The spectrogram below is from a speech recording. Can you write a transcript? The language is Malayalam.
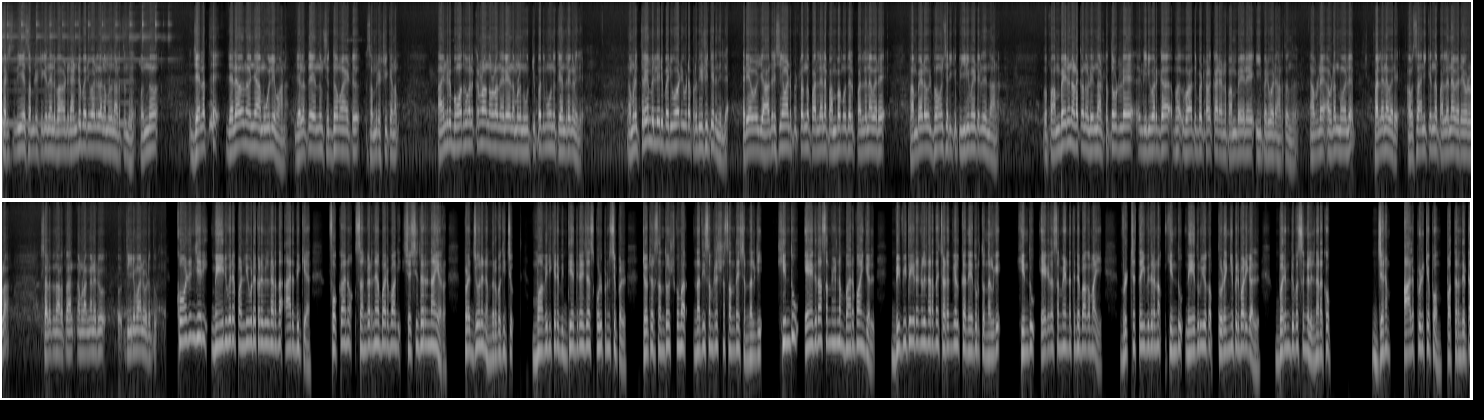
പരിസ്ഥിതിയെ സംരക്ഷിക്കുന്നതിന്റെ ഭാഗമായിട്ട് രണ്ട് പരിപാടികളാണ് നമ്മൾ നടത്തുന്നത്. ഒന്ന് ജലത്തെ ജലമെന്ന് പറഞ്ഞാൽ അമൂല്യമാണ്. ജലത്തെ എന്നും ശുദ്ധമായിട്ട് സംരക്ഷിക്കണം. അതിനൊരു ബോധവൽക്കരണം എന്നുള്ള നിലയിൽ നമ്മൾ നൂറ്റി പതിമൂന്ന് കേന്ദ്രങ്ങളിൽ നമ്മൾ ഇത്രയും വലിയൊരു പരിപാടി ഇവിടെ പ്രതീക്ഷിച്ചിരുന്നില്ല. അറിയാം യാദൃശ്യമായിട്ട് പെട്ടെന്ന് പല്ലന പമ്പ മുതൽ പല്ലന വരെ പമ്പയുടെ ഉത്ഭവം ശരിക്കും പീരിമേട്ടിൽ നിന്നാണ്. അപ്പോൾ പമ്പയിൽ നടക്കുന്നുണ്ട്. ഇന്ന് അട്ടത്തോട്ടിലെ ഗിരിവർഗ വിഭാഗത്തിൽപ്പെട്ട ആൾക്കാരാണ് പമ്പയിലെ ഈ പരിപാടി നടത്തുന്നത്. അവിടെ അവിടെ മുതൽ പല്ലന വരെ അവസാനിക്കുന്ന പല്ലന വരെയുള്ള സ്ഥലത്ത് നടത്താൻ നമ്മൾ അങ്ങനെ ഒരു തീരുമാനമെടുത്തു. കോഴഞ്ചേരി മേരുവര പള്ളിയുടെ കടവിൽ നടന്ന ആരതിക്ക് ഫൊക്കാനോ സംഘടനാ ഭാരവാഹി ശശിധരൻ നായർ പ്രജ്വലനം നിർവഹിച്ചു. Mavelikkara Vidyadhiraja school principal doctor Santhosh Kumar നദീ സംരക്ഷണ സന്ദേശം നൽകി. ഹിന്ദു ഏകതാ സമ്മേളനം ഭാരവാഹികൾ വിവിധയിടങ്ങളിൽ നടന്ന ചടങ്ങുകൾക്ക് നേതൃത്വം നൽകി. ഹിന്ദു ഏകതാ സമ്മേളനത്തിന്റെ ഭാഗമായി വൃക്ഷത്തൈ വിതരണം ഹിന്ദു നേതൃയോഗം തുടങ്ങിയ പരിപാടികൾ വരും ദിവസങ്ങളിൽ നടക്കും. ജനം ആലപ്പുഴയ്ക്കൊപ്പം പത്തനംതിട്ട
